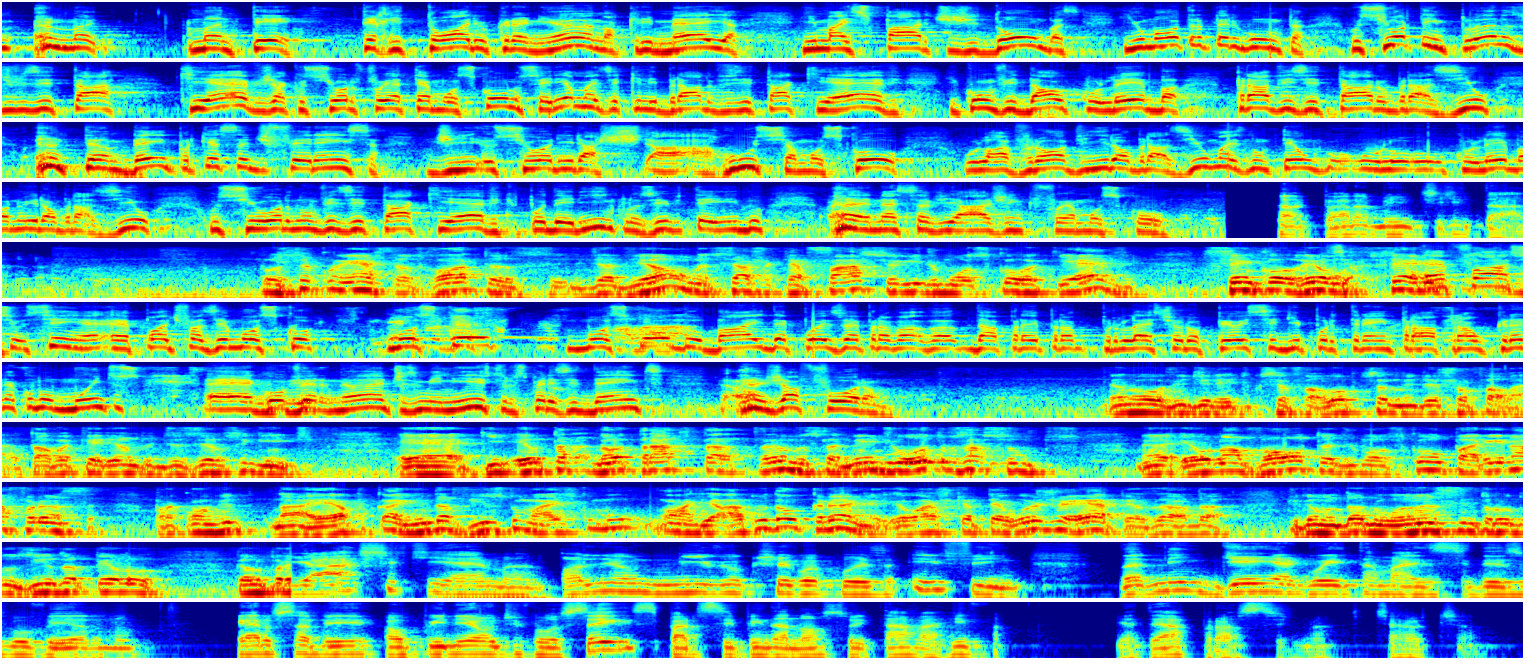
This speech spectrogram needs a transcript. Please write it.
manter território ucraniano, a Crimeia e mais parte de Donbas? E uma outra pergunta: o senhor tem planos de visitar Kiev, já que o senhor foi até Moscou, não seria mais equilibrado visitar Kiev e convidar o Kuleba para visitar o Brasil também? Porque essa diferença de o senhor ir à, Rússia, Moscou, o Lavrov ir ao Brasil, mas não ter o, o, Kuleba não ir ao Brasil, o senhor não visitar Kiev, que poderia inclusive ter ido nessa viagem que foi a Moscou? Está claramente irritado, né? Você conhece as rotas de avião? Você acha que é fácil ir de Moscou a Kiev sem correr um sério? É fácil, sim. É, é pode fazer Moscou, Moscou, Moscou, Dubai, depois vai para dá para ir para o leste europeu e seguir por trem para a Ucrânia, como muitos é, governantes, ministros, presidentes é, já foram. Eu não ouvi direito o que você falou, porque você não me deixou falar. Eu estava querendo dizer o seguinte, é, que eu tra nós tratamos também de outros assuntos. Né? Eu, na volta de Moscou, parei na França, para na época ainda visto mais como um aliado da Ucrânia. Eu acho que até hoje é, apesar da, digamos, da nuance introduzida pelo, pelo... E acha que é, mano. Olha o nível que chegou a coisa. Enfim, né? ninguém aguenta mais esse desgoverno. Quero saber a opinião de vocês. Participem da nossa oitava rifa. E até a próxima. Tchau, tchau.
